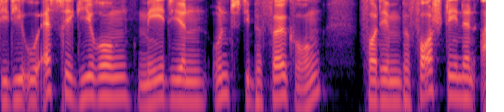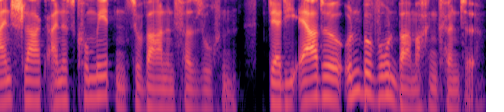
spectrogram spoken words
die die US-Regierung, Medien und die Bevölkerung vor dem bevorstehenden Einschlag eines Kometen zu warnen versuchen, der die Erde unbewohnbar machen könnte.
